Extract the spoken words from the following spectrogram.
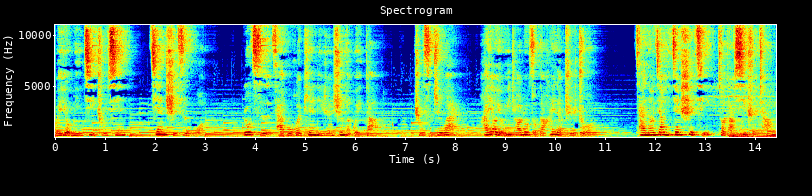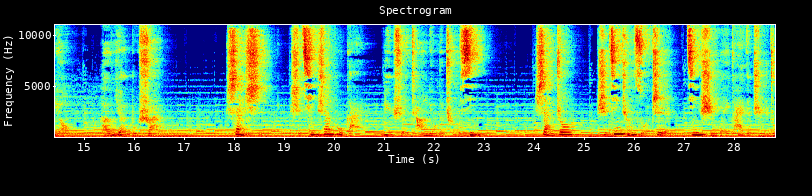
唯有铭记初心，坚持自我，如此才不会偏离人生的轨道。除此之外。还要有一条路走到黑的执着，才能将一件事情做到细水长流，恒远不衰。善始是青山不改、绿水长流的初心；善终是精诚所至、金石为开的执着。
